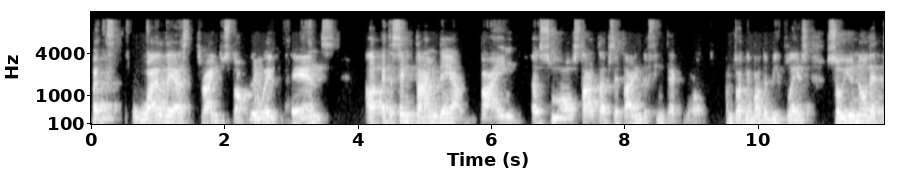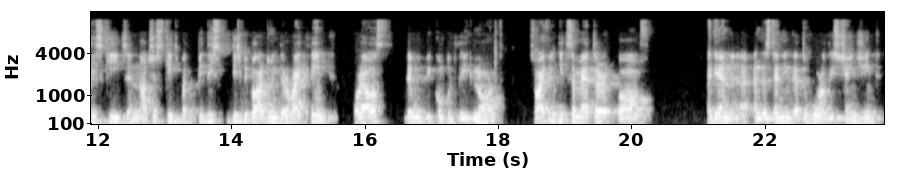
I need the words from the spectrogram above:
But while they are trying to stop the wave with the hands, uh, at the same time they are buying uh, small startups that are in the fintech world I'm talking about the big players. So you know that these kids, and not just kids, but these these people are doing the right thing, or else they would be completely ignored. So I think it's a matter of again uh, understanding that the world is changing.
